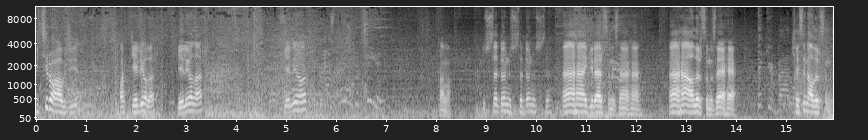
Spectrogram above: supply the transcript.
Bitir o avcıyı. Bak geliyorlar. Geliyorlar. Geliyor. Tamam. Üste dön üste dön üste. He he girersiniz he he. He he alırsınız he he. Kesin alırsınız.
